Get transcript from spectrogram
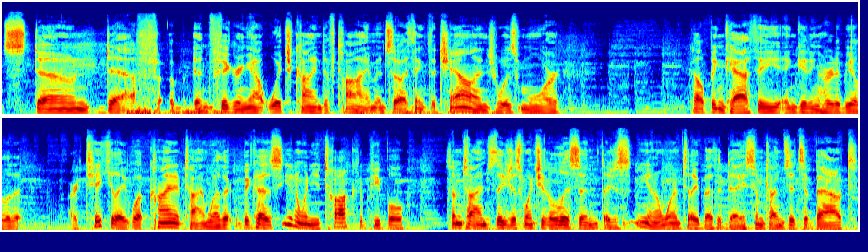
stone deaf in figuring out which kind of time. And so I think the challenge was more helping Kathy and getting her to be able to articulate what kind of time, whether because you know when you talk to people, sometimes they just want you to listen. They just you know want to tell you about the day. Sometimes it's about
